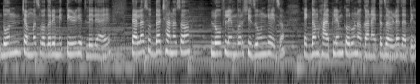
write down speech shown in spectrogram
दोन चम्मच वगैरे मी तीळ घेतलेले आहे. त्यालासुद्धा छान असं लो फ्लेमवर शिजवून घ्यायचं. एकदम हाय फ्लेम करू नका नाही तर जळल्या जातील.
